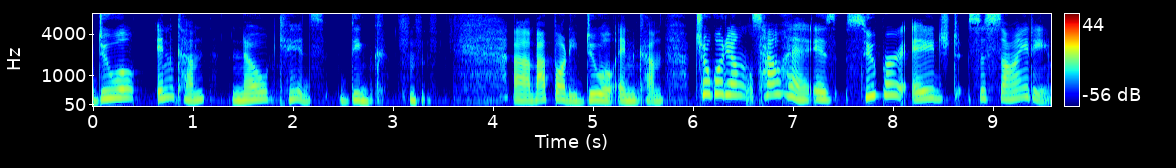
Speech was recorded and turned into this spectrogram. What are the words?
dual income, no kids, DINK. uh, 맞벌이, dual income. 초고령 사회 is super aged society.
